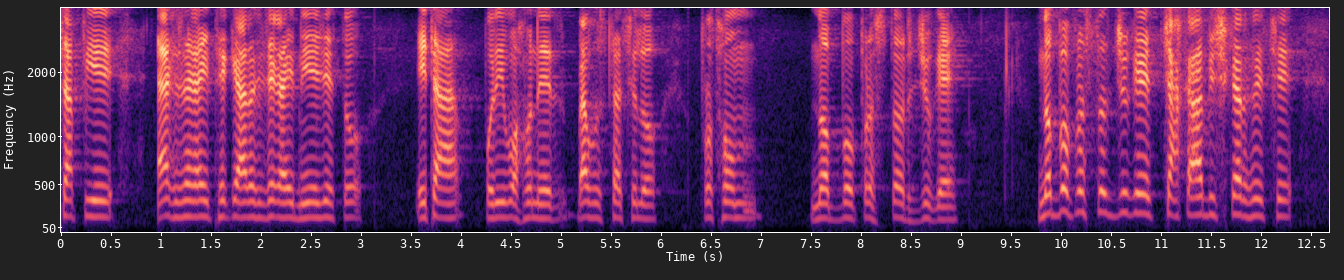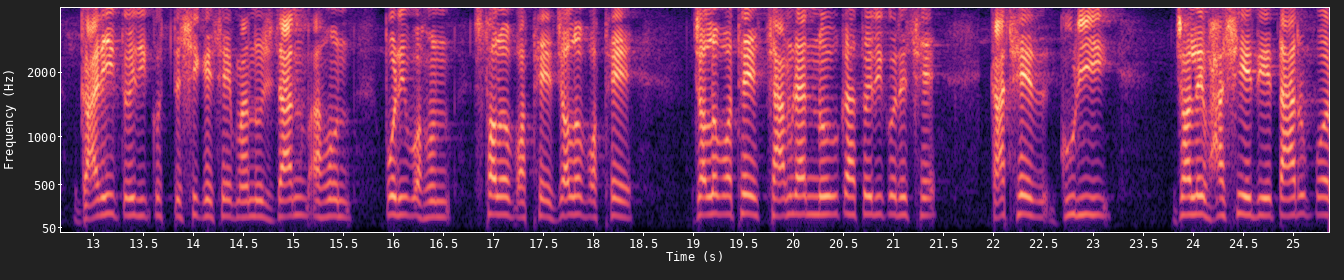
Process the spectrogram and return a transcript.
চাপিয়ে এক জায়গায় থেকে আরেক জায়গায় নিয়ে যেত। এটা পরিবহনের ব্যবস্থা ছিল প্রথম নব্যপ্রস্তর যুগে। নব্যপ্রস্তর যুগে চাকা আবিষ্কার হয়েছে, গাড়ি তৈরি করতে শিখেছে মানুষ, যানবাহন, পরিবহন, স্থলপথে, জলপথে জলপথে চামড়ার নৌকা তৈরি করেছে, কাঠের গুড়ি জলে ভাসিয়ে দিয়ে তার উপর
